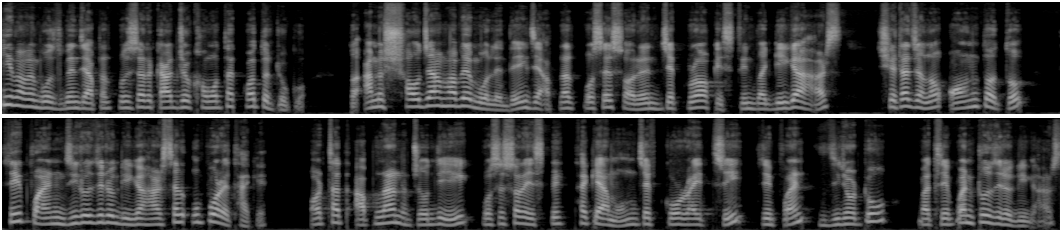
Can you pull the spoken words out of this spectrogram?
কীভাবে বুঝবেন যে আপনার প্রসেসরের কার্যক্ষমতা কতটুকু? তো আমি সোজাভাবে বলে দেই যে আপনার প্রসেসরের যে ক্লক স্পিড বা গিগাহার্টজ সেটা যেন অন্তত 3.00 গিগাহার্টজ এর উপরে থাকে। অর্থাৎ আপনার যদি প্রসেসরের স্পিড থাকে এমন যে core I three three point zero two বা 3.20 গিগাহার্টজ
